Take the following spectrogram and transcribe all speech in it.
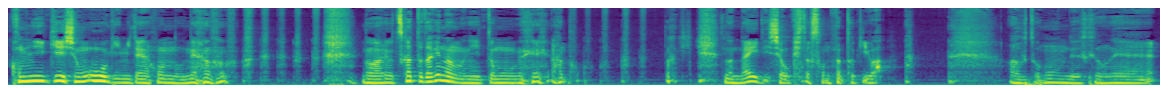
コミュニケーション奥義みたいな本のね、あの、のあれを使っただけなのに、と思うね、あの、そんなないでしょうけど、そんな時は。合うと思うんですけどね。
